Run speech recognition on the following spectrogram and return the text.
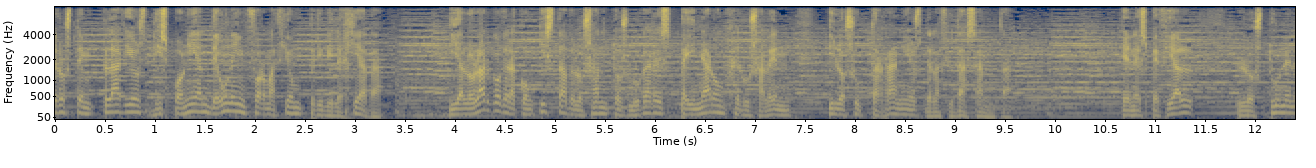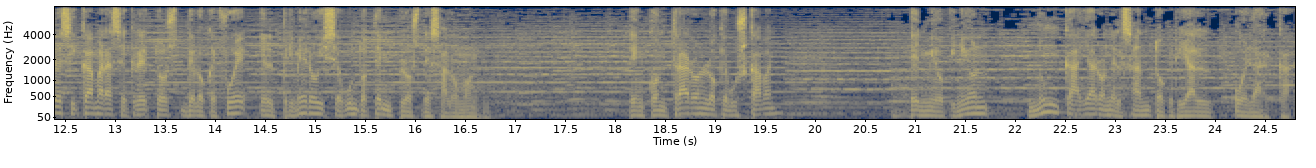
Caballeros templarios disponían de una información privilegiada y a lo largo de la conquista de los santos lugares peinaron Jerusalén y los subterráneos de la ciudad santa. En especial, los túneles y cámaras secretos de lo que fue el primero y segundo templos de Salomón. ¿Encontraron lo que buscaban? En mi opinión, nunca hallaron el santo grial o el arca,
